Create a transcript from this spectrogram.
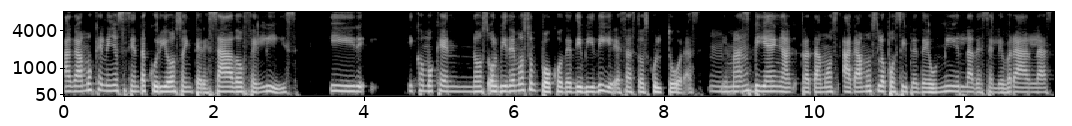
hagamos que el niño se sienta curioso, interesado, feliz y, y como que nos olvidemos un poco de dividir esas dos culturas. Y más bien tratamos, hagamos lo posible de unirlas, de celebrarlas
